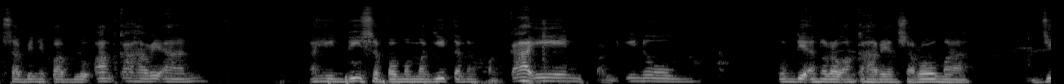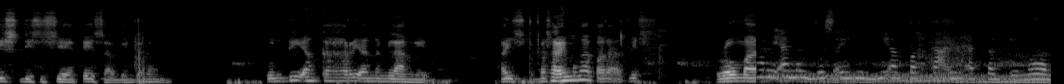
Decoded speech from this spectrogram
sabi ni Pablo, ang kaharian ay hindi sa pamamagitan ng pagkain, pag-inom, kundi ano raw ang kaharian sa Roma 10.17, sabi gano'n. Kundi ang kaharian ng langit ay, basahin mo nga para at least, Roma, Kaharian ng Diyos ay hindi ang pagkain at pag-inom,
